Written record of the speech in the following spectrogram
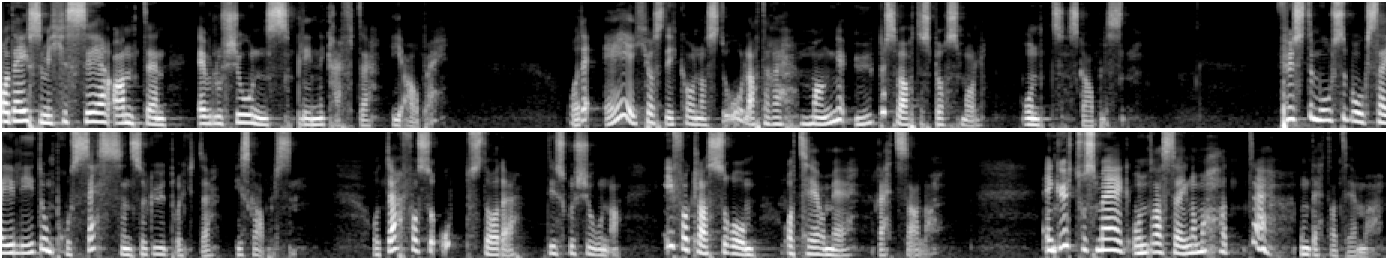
og de som ikke ser annet enn evolusjonens blinde krefter i arbeid. Og det er ikke å stikke under stol at det er mange ubesvarte spørsmål rundt skapelsen. Første Mosebok sier lite om prosessen som Gud brukte i skapelsen. Og Derfor så oppstår det diskusjoner fra klasserom og til og med rettssaler. En gutt hos meg undra seg når vi hadde om dette temaet.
